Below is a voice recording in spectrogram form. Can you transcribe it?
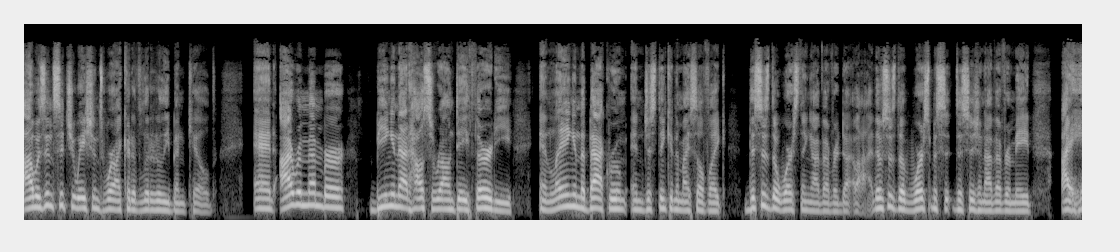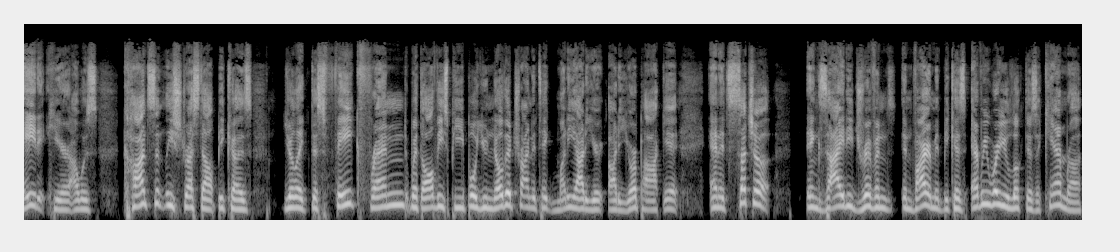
I was in situations where I could have literally been killed. And I remember being in that house around day 30 and laying in the back room and just thinking to myself like this is the worst thing I've ever done. Uh, This is the worst mis- decision I've ever made. I hate it here. I was constantly stressed out because you're like this fake friend with all these people. You know they're trying to take money out of your out of your pocket and it's such a anxiety driven environment because everywhere you look there's a camera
